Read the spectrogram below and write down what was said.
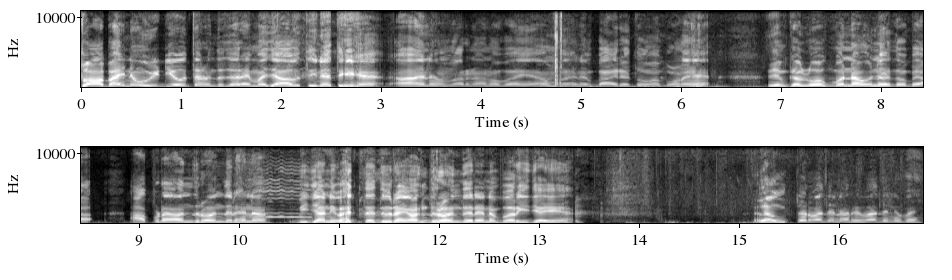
તો આ ભાઈને હું વીડિયો ઉતારો તો જરાય મજા આવતી નથી હે. આ હે ને મારો નાનો ભાઈ હે ને બહાર હતો, આ ભણે હે. જેમ કે લોક બનાવો ને તો ભાઈ આપણા અંદરો અંદર હે ને, બીજાની વાત તો દૂર અંદરો અંદર હે ને ભરી જાય હે. એટલે ઉતારવા દે ને રહેવા દે ને ભાઈ.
